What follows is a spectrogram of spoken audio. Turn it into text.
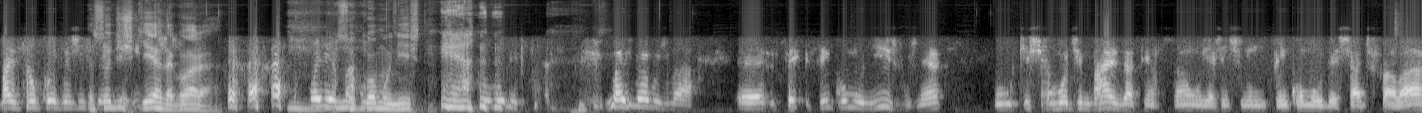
Mas são coisas Eu diferentes. sou de esquerda agora. Foi Eu sou comunista. É. comunista. Mas vamos lá. É, sem, sem comunismos, né? O que chamou demais a atenção, e a gente não tem como deixar de falar,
